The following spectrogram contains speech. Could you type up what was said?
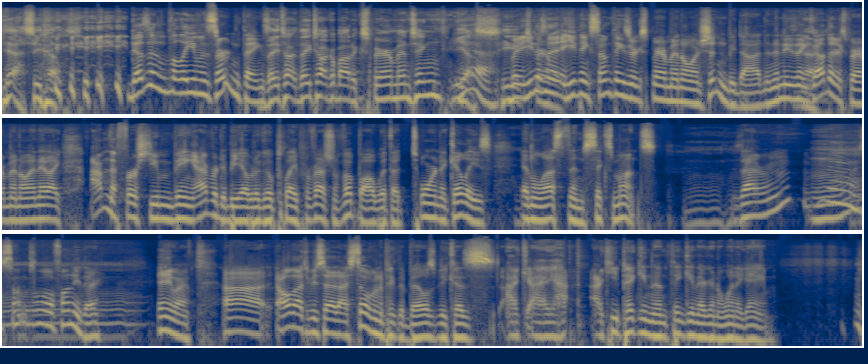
Yes, he does. he doesn't believe in certain things. they talk. They talk about experimenting. Yes, yeah, but he doesn't. He thinks some things are experimental and shouldn't be done, and then he thinks Yeah. other experimental, and they're like, "I'm the first human being ever to be able to go play professional football with a torn Achilles in less than six months." Is that mm, yeah, something's a little funny there? Anyway, uh, all that to be said, I still going to pick the Bills because I, I I keep picking them thinking they're going to win a game.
